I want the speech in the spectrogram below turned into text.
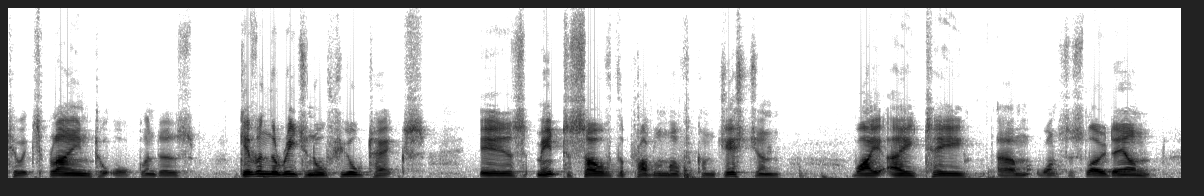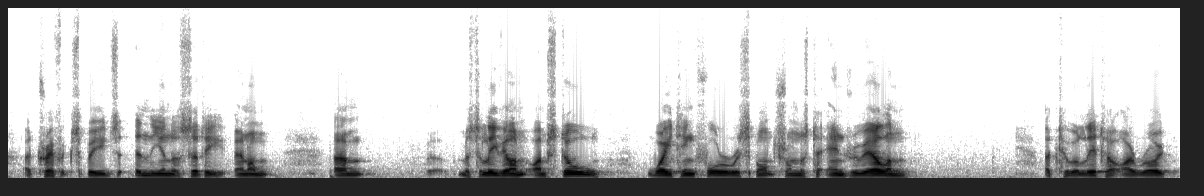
to explain to Aucklanders, given the regional fuel tax is meant to solve the problem of congestion, why AT um, wants to slow down uh, traffic speeds in the inner city. And I'm, um, Mr Levy, I'm, I'm still waiting for a response from Mr Andrew Allen uh, to a letter I wrote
